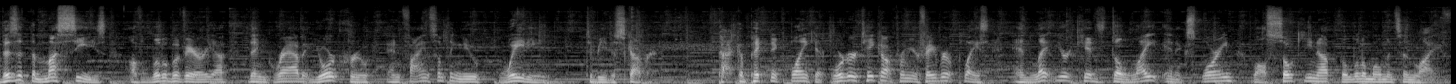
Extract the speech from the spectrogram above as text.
Visit the must sees of Little Bavaria, then grab your crew and find something new waiting to be discovered. Pack a picnic blanket, order takeout from your favorite place, and let your kids delight in exploring while soaking up the little moments in life.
